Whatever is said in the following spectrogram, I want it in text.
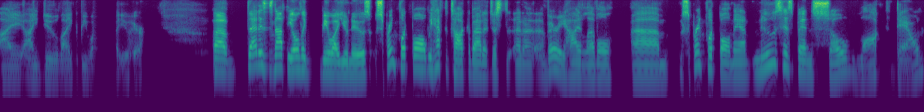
I, I do like BYU here. Uh, that is not the only BYU news. Spring football, we have to talk about it just at a, a very high level. Um, spring football, man, news has been so locked down.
